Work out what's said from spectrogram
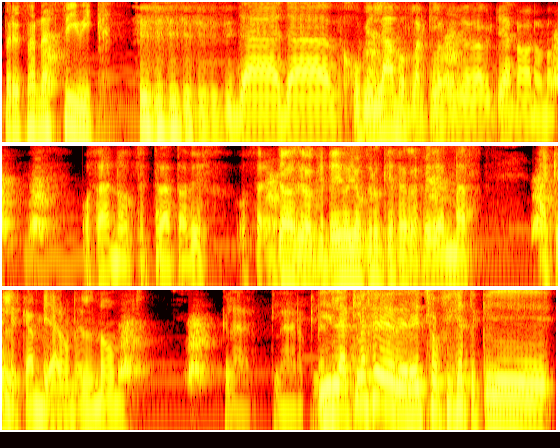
personas cívicas. Sí, sí, sí, sí, sí, sí, sí, ya, ya jubilamos la clase de anarquía. No, no, no. O sea, no se trata de eso. O sea, yo creo que te digo, yo creo que se referían más a que le cambiaron el nombre. Claro, claro, claro. Y la clase de derecho, fíjate que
